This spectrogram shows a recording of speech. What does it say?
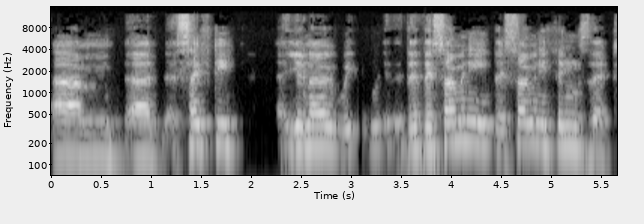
um, uh, safety. You know, we, we, there's so many there's so many things that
